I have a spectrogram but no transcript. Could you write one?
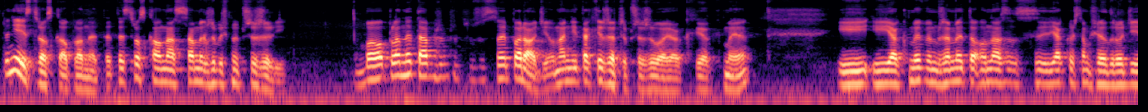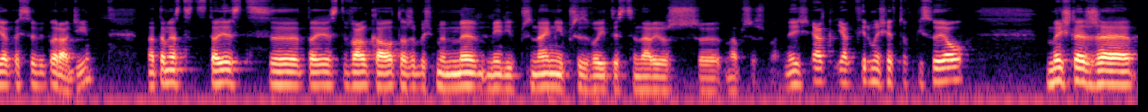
to nie jest troska o planetę, to jest troska o nas samych, żebyśmy przeżyli. Bo planeta sobie poradzi. Ona nie takie rzeczy przeżyła jak, jak my. I, I jak my wymrzemy, to ona jakoś tam się odrodzi, jakoś sobie poradzi. Natomiast to jest, to jest walka o to, żebyśmy my mieli przynajmniej przyzwoity scenariusz e, na przyszłość. No jak, jak firmy się w to wpisują? Myślę, że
